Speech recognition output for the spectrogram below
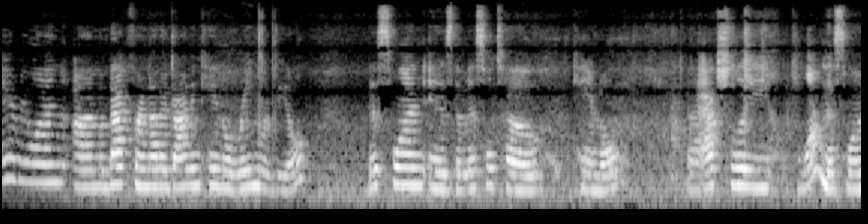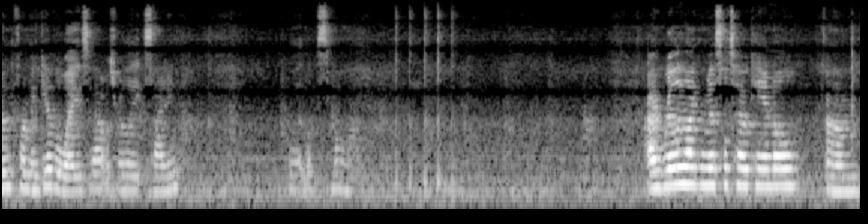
Hey everyone, um, I'm back for another diamond candle ring reveal. This one is the mistletoe candle. And I actually won this one from a giveaway, so that was really exciting. Well, it looks small. I really like the mistletoe candle. Um,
